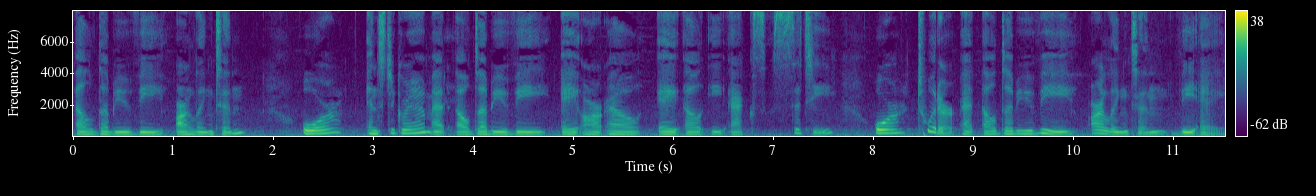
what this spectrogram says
LWV Arlington or Instagram at LWVARLALEX City, or Twitter at LWV Arlington VA.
